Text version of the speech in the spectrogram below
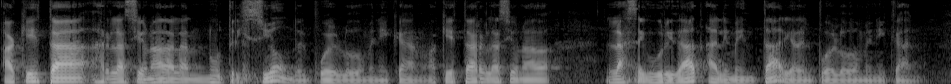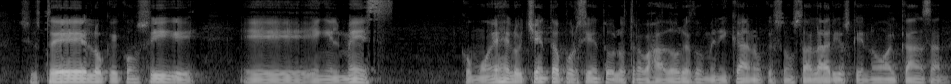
aquí está relacionada la nutrición del pueblo dominicano, aquí está relacionada la seguridad alimentaria del pueblo dominicano. Si usted lo que consigue eh, en el mes, como es el 80% de los trabajadores dominicanos, que son salarios que no alcanzan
